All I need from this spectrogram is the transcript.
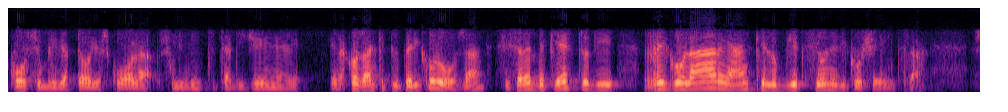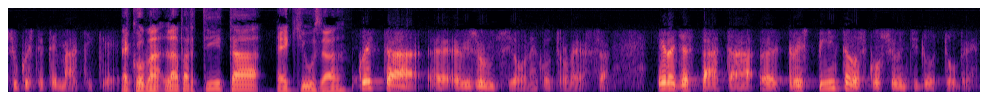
corso obbligatorio a scuola sull'identità di genere e la cosa anche più pericolosa, si sarebbe chiesto di regolare anche l'obiezione di coscienza su queste tematiche. Ecco, ma la partita è chiusa? Questa eh, risoluzione controversa era già stata eh, respinta lo scorso 22 ottobre.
